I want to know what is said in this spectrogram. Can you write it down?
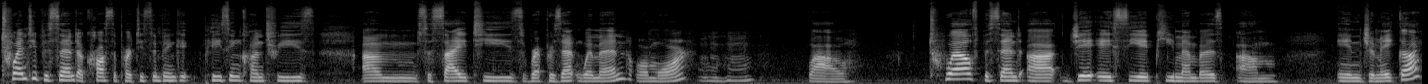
20% across the participating countries, um, societies represent women or more. Wow. 12% are JACAP members um, in Jamaica,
